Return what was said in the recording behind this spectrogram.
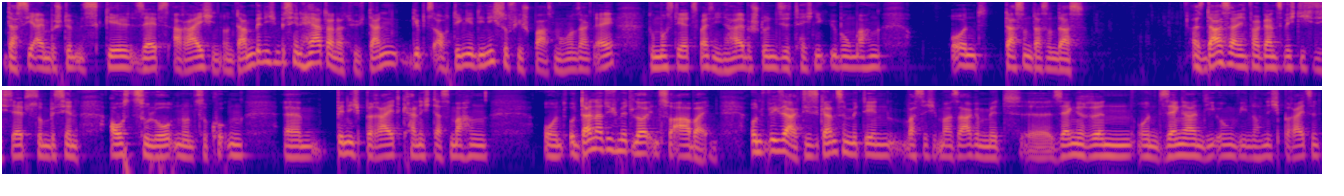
dass sie einen bestimmten Skill selbst erreichen. Und dann bin ich ein bisschen härter natürlich. Dann gibt es auch Dinge, die nicht so viel Spaß machen. Man sagt, ey, du musst dir jetzt, weiß nicht, eine halbe Stunde diese Technikübung machen und das und das und das. Also da ist einfach ganz wichtig, sich selbst so ein bisschen auszuloten und zu gucken, ähm, bin ich bereit, kann ich das machen? Und, und dann natürlich mit Leuten zu arbeiten. Und wie gesagt, dieses Ganze mit den, was ich immer sage, mit äh, Sängerinnen und Sängern, die irgendwie noch nicht bereit sind.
